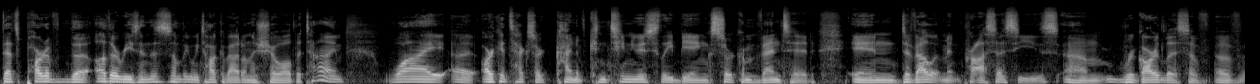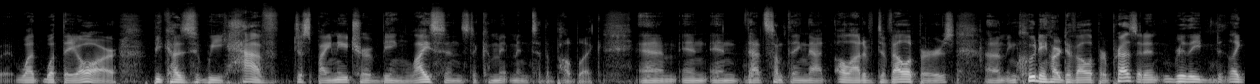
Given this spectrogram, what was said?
that's part of the other reason. This is something we talk about on the show all the time, why uh, architects are kind of continuously being circumvented in development processes, um, regardless of, of what, what they are, because we have just by nature of being licensed a commitment to the public. Um, and and that's something that a lot of developers um, including our developer president really like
